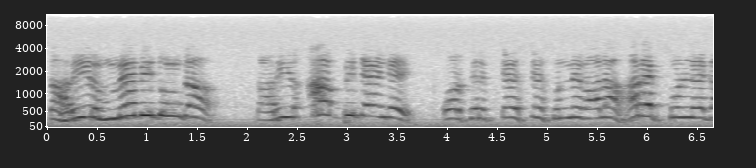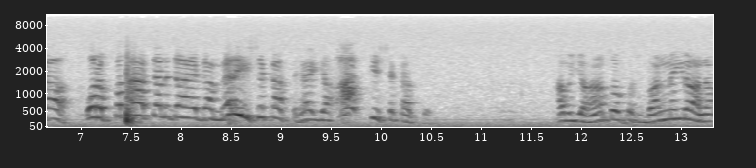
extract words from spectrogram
تحریر میں بھی دوں گا۔ تحریر آپ بھی دیں گے۔ اور پھر کیسے سننے والا ہر ایک سن لے گا اور پتا چل جائے گا میری شکست ہے یا آپ کی شکست ہے۔ اب یہاں تو کچھ بن نہیں رہا نا۔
